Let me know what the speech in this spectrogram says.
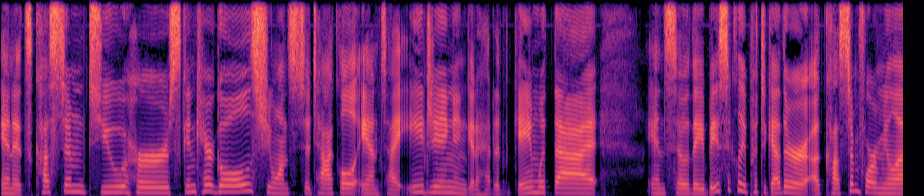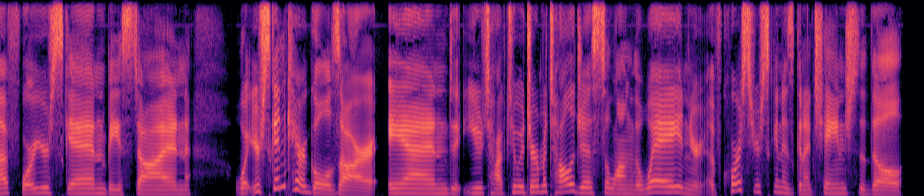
and it's custom to her skincare goals. She wants to tackle anti aging and get ahead of the game with that. And so they basically put together a custom formula for your skin based on what your skincare goals are. And you talk to a dermatologist along the way. And your, of course, your skin is going to change. So they'll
